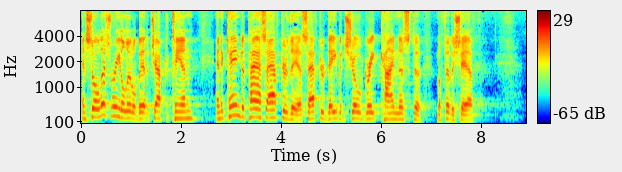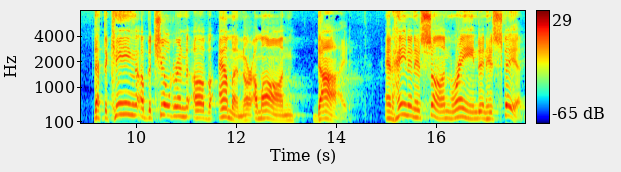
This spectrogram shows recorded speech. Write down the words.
And so let's read a little bit of chapter 10. And it came to pass after this, after David showed great kindness to Mephibosheth, that the king of the children of Ammon or Ammon died, and Hanun his son reigned in his stead.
